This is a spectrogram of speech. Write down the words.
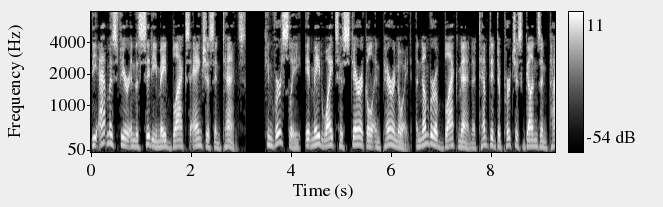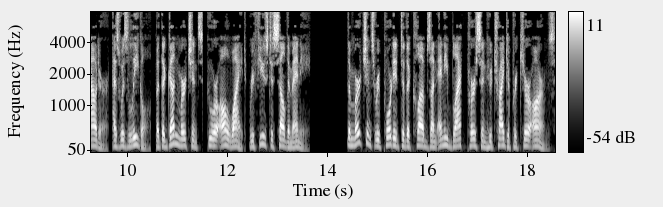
The atmosphere in the city made blacks anxious and tense. Conversely, it made whites hysterical and paranoid. A number of black men attempted to purchase guns and powder, as was legal, but the gun merchants, who were all white, refused to sell them any. The merchants reported to the clubs on any black person who tried to procure arms.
